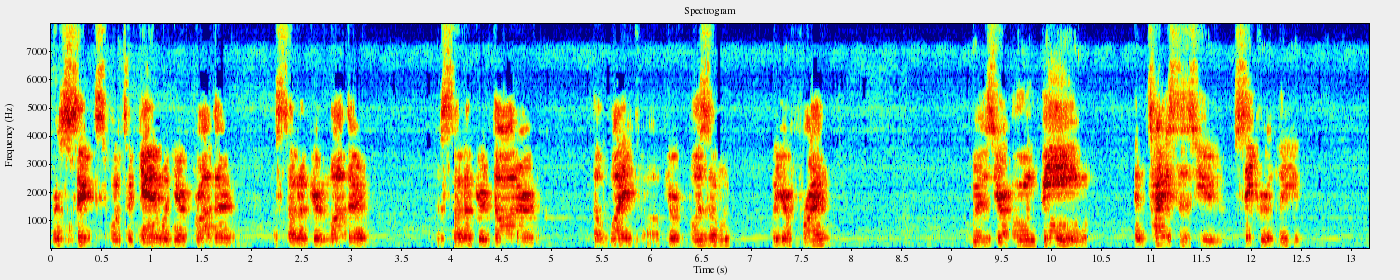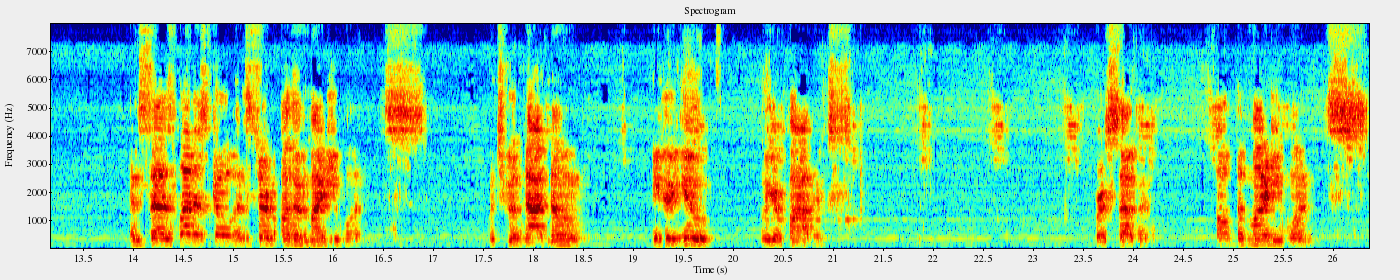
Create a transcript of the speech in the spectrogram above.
Verse 6 Once again, with your brother, the son of your mother, the son of your daughter, the wife of your bosom, or your friend, who is your own being, entices you secretly and says, Let us go and serve other mighty ones, which you have not known, neither you nor your fathers. Verse 7 Of the mighty ones,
